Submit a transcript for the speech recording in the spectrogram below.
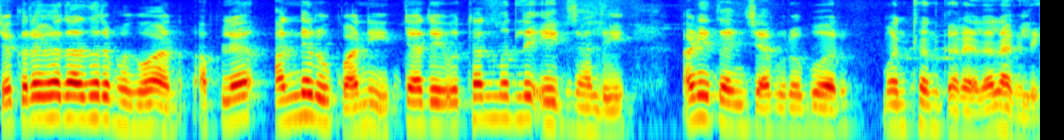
चक्रगदाधर भगवान आपल्या अन्य रूपाने त्या देवतांमधले एक झाले आणि त्यांच्याबरोबर मंथन करायला लागले.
